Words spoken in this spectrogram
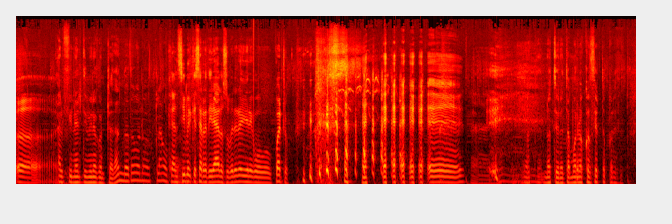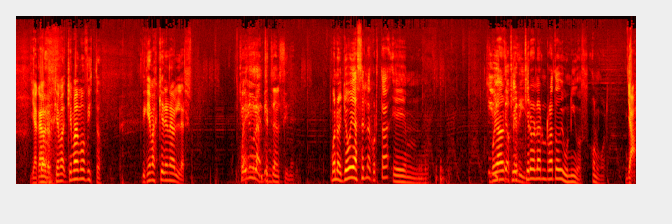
Ah, Al final terminó contratando a todos los clavos. Hans. Zimmer que se retiraba de los superhéroes y viene como cuatro. No, no estuvieron tan buenos los conciertos por eso. ya cabros, ¿qué más, ¿qué más hemos visto? ¿De qué más quieren hablar? ¿Qué película han visto en el cine? Bueno, yo voy a hacer la corta. eh, ¿Qué voy a- viste, qui- Oscarín? quiero hablar un rato de Unidos, Onward. Ya.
